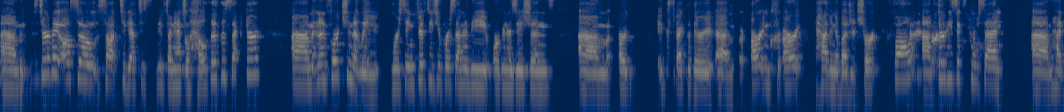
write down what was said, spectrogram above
Um, the survey also sought to get to the financial health of the sector. Um, and unfortunately, we're seeing 52% of the organizations um, are expect that they're um, are are having a budget shortfall. 36% um, had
